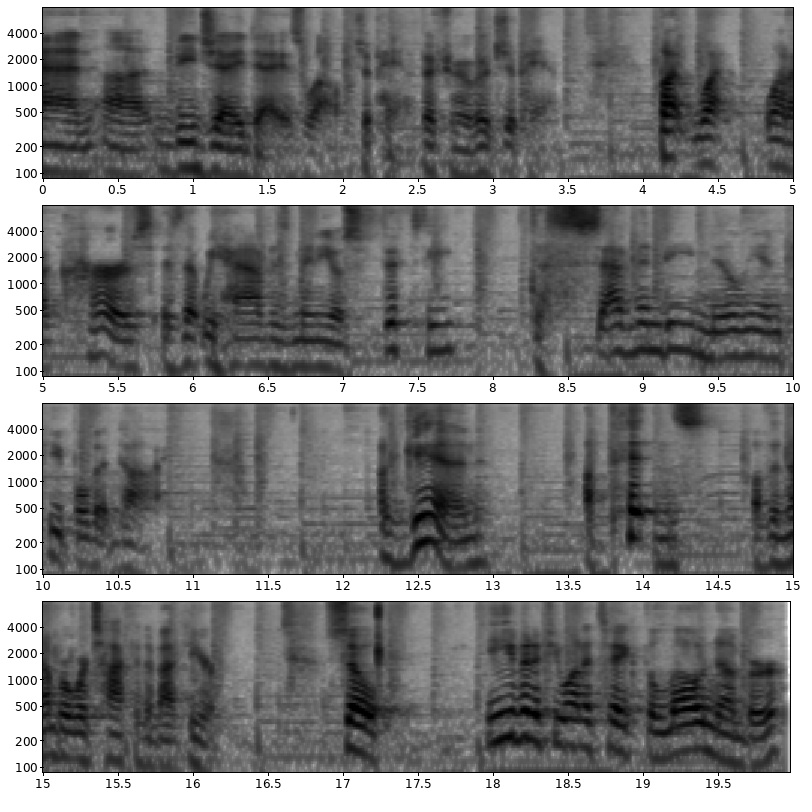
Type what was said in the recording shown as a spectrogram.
and uh, VJ Day as well, Japan, victory over Japan. But what, what occurs is that we have as many as 50 to 70 million people that die again, a pittance of the number we're talking about here. So even if you want to take the low number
